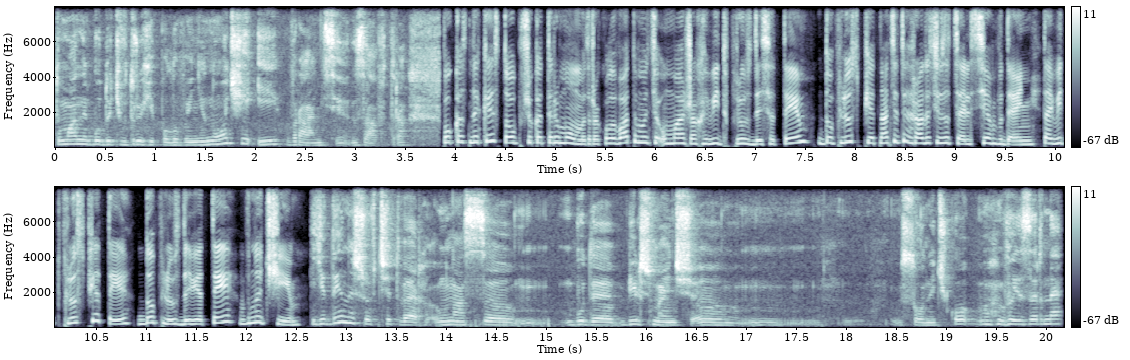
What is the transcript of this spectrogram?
Тумани будуть в другій половині ночі і вранці завтра. Показники стовпчика термометра коливатимуться у межах від плюс 10 до плюс 15 градусів за Цельсієм в день та від плюс 5 до плюс 9 вночі. Єдине, що в четвер у нас е, буде більш-менш е, сонечко визирне,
